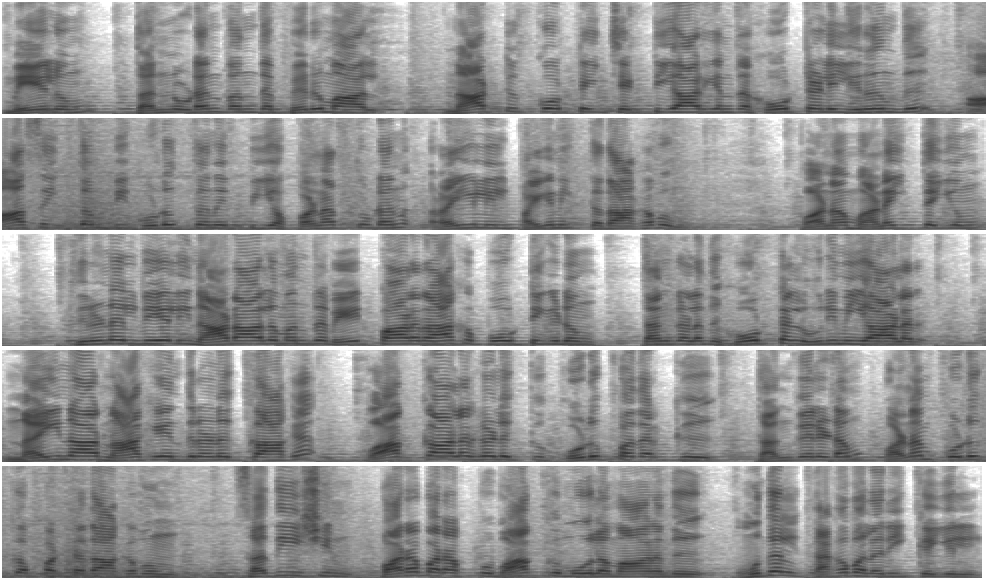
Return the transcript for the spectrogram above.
மேலும் தன்னுடன் வந்த பெருமாள் நாட்டுக்கோட்டை செட்டியார் என்ற ஹோட்டலில் இருந்து ஆசை தம்பி கொடுத்தனுப்பிய பணத்துடன் ரயிலில் பயணித்ததாகவும் பணம் அனைத்தையும் திருநெல்வேலி நாடாளுமன்ற வேட்பாளராக போட்டியிடும் தங்களது ஹோட்டல் உரிமையாளர் நயினார் நாகேந்திரனுக்காக வாக்காளர்களுக்கு கொடுப்பதற்கு தங்களிடம் பணம் கொடுக்கப்பட்டதாகவும் சதீஷின் பரபரப்பு வாக்குமூலமானது முதல் தகவல் அறிக்கையில்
